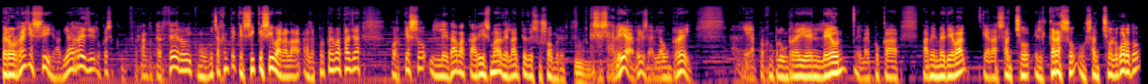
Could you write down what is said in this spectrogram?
Pero reyes sí, había reyes, yo qué sé, como Fernando III y como mucha gente que sí que se iban a, la- a las propias batallas porque eso le daba carisma delante de sus hombres. Mm. Porque se sabía, ¿ves? había un rey. Había, por ejemplo, un rey en León, en la época también medieval, que era Sancho el Craso o Sancho el Gordo. O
